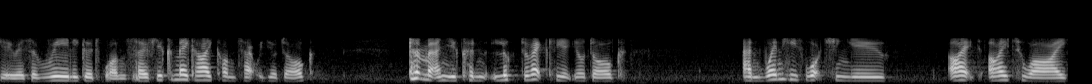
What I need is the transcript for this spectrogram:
you is a really good one. So if you can make eye contact with your dog and you can look directly at your dog, and when he's watching you, eye, eye to eye,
